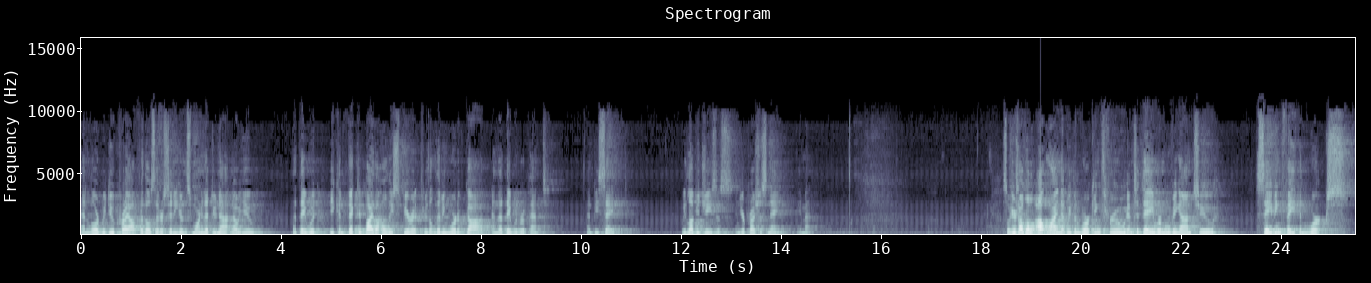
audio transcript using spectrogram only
And Lord, we do cry out for those that are sitting here this morning that do not know you, that they would be convicted by the Holy Spirit through the living Word of God, and that they would repent and be saved. We love you, Jesus. In your precious name, amen. So here's our little outline that we've been working through, and today we're moving on to saving faith and works.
